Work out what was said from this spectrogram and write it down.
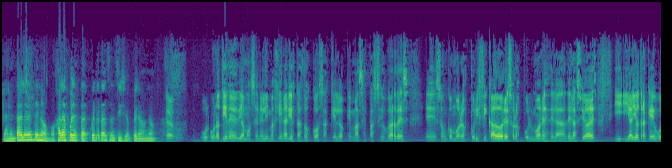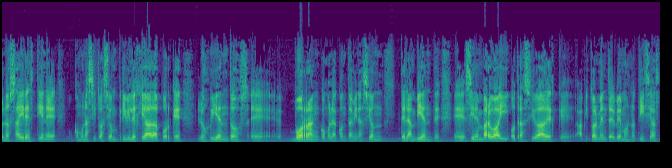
Lamentablemente no. Ojalá fuera, fuera tan sencillo, pero no uno tiene, digamos, en el imaginario estas dos cosas, que lo que más espacios verdes eh, son como los purificadores o los pulmones de, la, de las ciudades, y, hay otra que Buenos Aires tiene como una situación privilegiada porque los vientos eh, borran como la contaminación del ambiente. Eh, sin embargo, hay otras ciudades que habitualmente vemos noticias,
